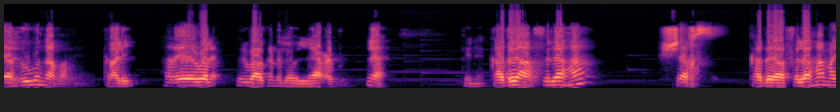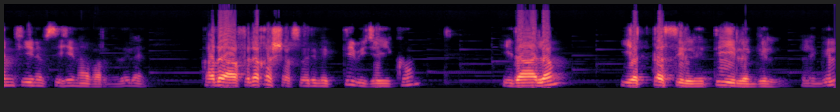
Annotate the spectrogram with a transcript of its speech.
ലഹു പറഞ്ഞു കളി. അതേപോലെ ഒരു വാക്കുണ്ടല്ലോ ലഹബ് അല്ലെ? പിന്നെ കത് അഫ്ലഹ ഷഖ്സ് കത് അഫ്ലഹ മൻഫി നഫ്സിഹി എന്നാ പറഞ്ഞത് അല്ലെ? കത് അഫ്ലഹ ഷഖ്സ് ഒരു വ്യക്തി വിജയിക്കും ഇതാലം എത്തസിൽ എത്തിയില്ലെങ്കിൽ അല്ലെങ്കിൽ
